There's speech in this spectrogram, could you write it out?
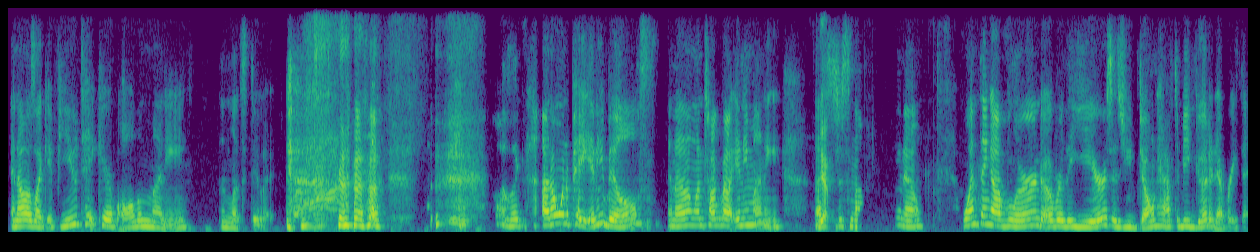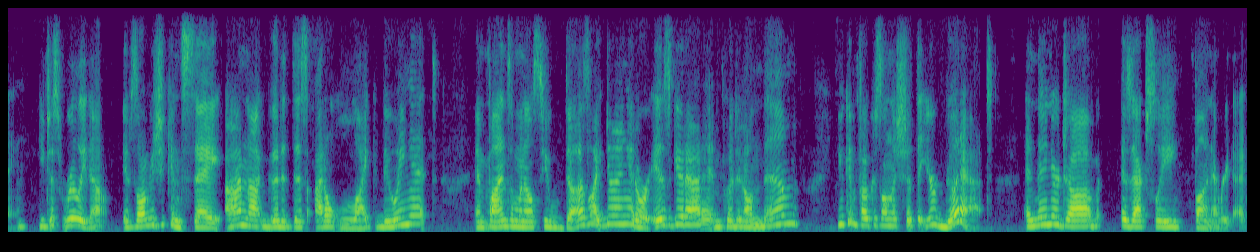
And I was like, if you take care of all the money, then let's do it. I was like, I don't want to pay any bills and I don't want to talk about any money. That's Yep. just not, you know. One thing I've learned over the years is you don't have to be good at everything. You just really don't. As long as you can say, I'm not good at this, I don't like doing it, and find someone else who does like doing it or is good at it and put it on them, you can focus on the shit that you're good at. And then your job is actually fun every day.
